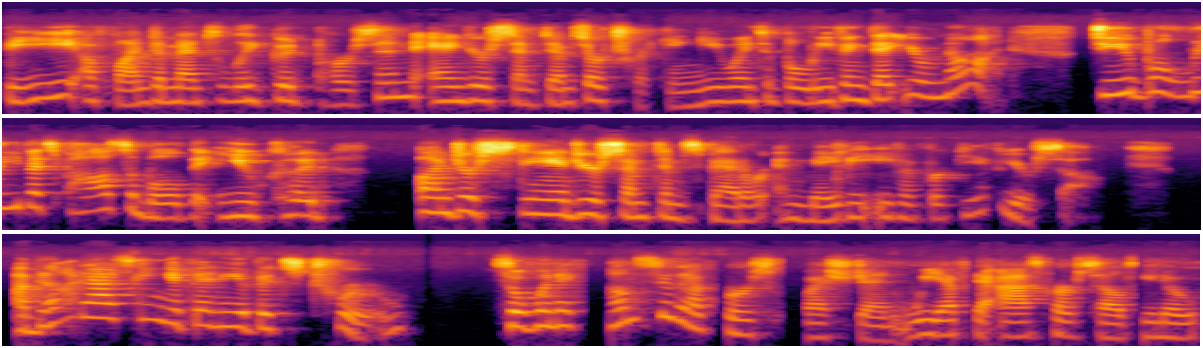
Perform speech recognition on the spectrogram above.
be a fundamentally good person and your symptoms are tricking you into believing that you're not? Do you believe it's possible that you could understand your symptoms better and maybe even forgive yourself? I'm not asking if any of it's true. So when it comes to that first question, we have to ask ourselves, you know,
